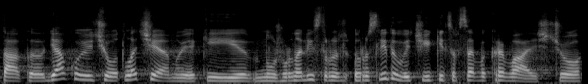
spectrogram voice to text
Так, е, дякуючи от Лачену, який ну журналіст роз- розслідувач, який це все викриває. Що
